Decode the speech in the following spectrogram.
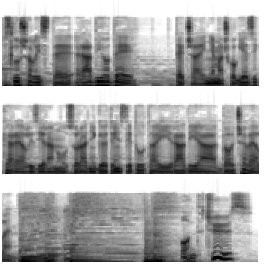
Slušali ste Radio D, tečaj njemačkog jezika realiziran u suradnji Goethe instituta i radija Deutsche Welle. Und tschüss.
